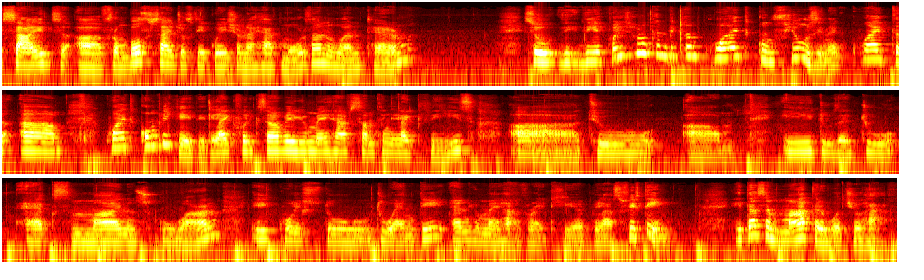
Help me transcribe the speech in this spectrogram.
sides, uh, from both sides of the equation I have more than one term. So the, the equation can become quite confusing and quite, uh, quite complicated. Like for example, you may have something like this, uh, to um, e to the 2x minus 1 equals to 20 and you may have right here plus 15. It doesn't matter what you have.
